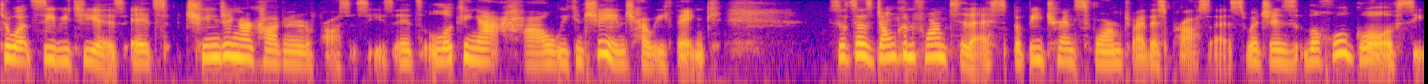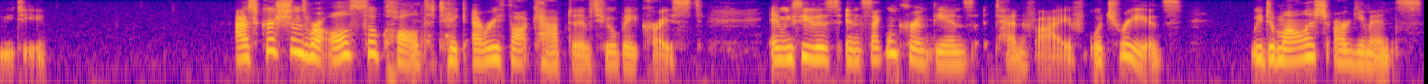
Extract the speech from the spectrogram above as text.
to what CBT is. It's changing our cognitive processes, it's looking at how we can change how we think. So, it says, don't conform to this, but be transformed by this process, which is the whole goal of CBT. As Christians, we're also called to take every thought captive to obey Christ. And we see this in 2 Corinthians 10:5, which reads, "We demolish arguments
